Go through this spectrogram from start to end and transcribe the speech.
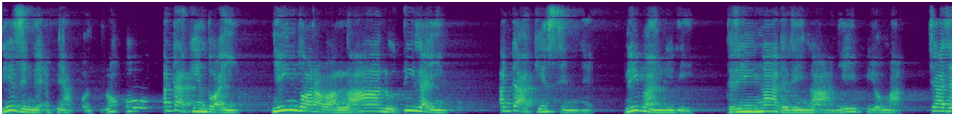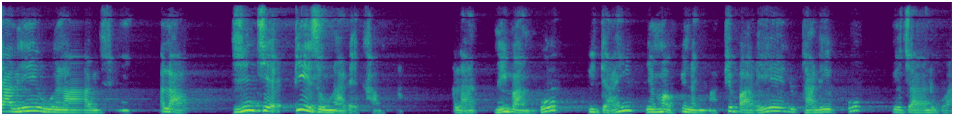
နေ့စဉ်နဲ့အမျှပေါ့နော်အိုးအတ္တကင်းသွားရင်ငြိမ့်သွားတာပါလားလို့သိလိုက်ရင်အတ္တကင်းစင်တဲ့နိဗ္ဗာန်လေးတွေတရင်ကတရင်ကနေပြီးတော့မှကြာကြာလေးဝင်လာပြီဆိုရင်ဟလာ ရင့်ကျက်ပြည့်စုံလာတဲ့အခါမှာဟလာနိဗ္ဗာန်ကိုဒီတိုင်းမျက်မှောက်ပြနိုင်မှာဖြစ်ပါတယ်လို့ဒါလေးကိုပြောကြားလိုပါ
